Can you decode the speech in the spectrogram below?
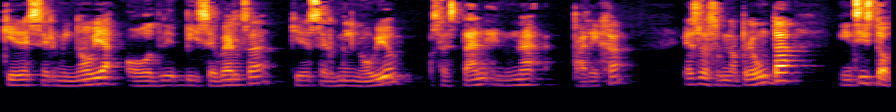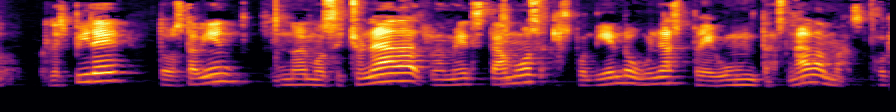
quiere ser mi novia o viceversa, quiere ser mi novio, o sea, están en una pareja. Es la segunda pregunta. Insisto, respire, todo está bien, no hemos hecho nada, solamente estamos respondiendo unas preguntas, nada más, ¿ok?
